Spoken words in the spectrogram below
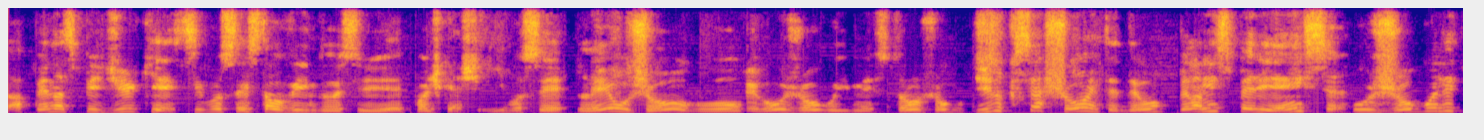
apenas pedir que, se você está ouvindo esse podcast e você leu o jogo ou pegou o jogo e mestrou o jogo, diz o que você achou, entendeu? Pela minha experiência, o jogo ele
